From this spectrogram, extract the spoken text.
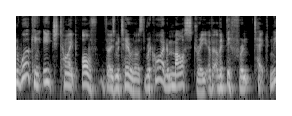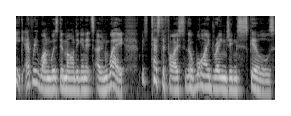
And working each type of those materials required a mastery of, of, a different technique. Everyone was demanding in its own way, which testifies to the wide ranging skills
